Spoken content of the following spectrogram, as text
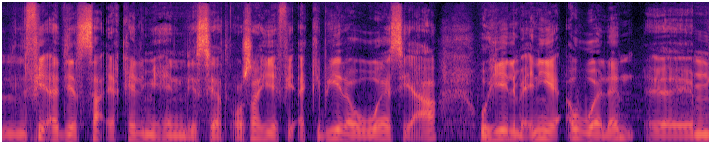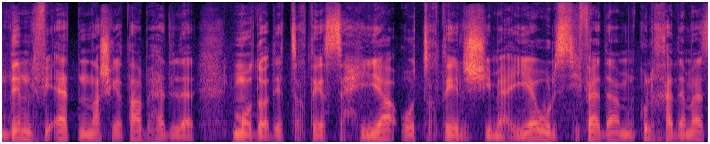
الفئة ديال السائقين المهنيين لسياره الاجره هي فئة كبيرة وواسعة وهي المعنية اولا آه، من ضمن الفئات النشطة بهذا الموضوع ديال التغطية الصحية والتغطية الاجتماعية والاستفادة من كل خدمات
